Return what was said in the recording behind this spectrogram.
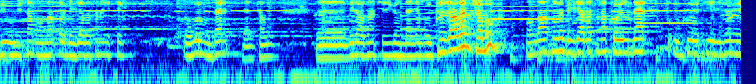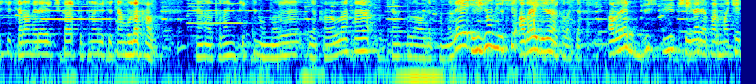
Bir uyusam ondan sonra bilgi adasına gitsek olur mu der. Yani tamam. Ee, birazdan sizi göndereceğim. Uykunuzu alın çabuk. Ondan sonra bilgi adasına koyulun der. Üyesi, illüzyon üyesi selam vererek çıkar. Fırtına üyesi sen burada kal. Sen arkadan gideceksin onları yakalarlarsa sen sonra alacaksın onları. Ve illüzyon üyesi adaya gelir arkadaşlar. Adaya büyük şeyler yapar. Maket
